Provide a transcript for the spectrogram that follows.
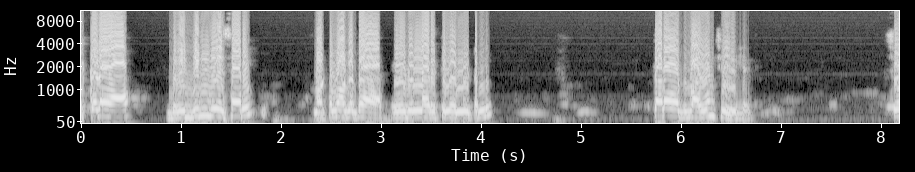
ఇక్కడ డ్రెడ్జింగ్ చేశారు మొట్టమొదట ఏడున్నర కిలోమీటర్లు తర్వాత భాగం చేయలేదు. సో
